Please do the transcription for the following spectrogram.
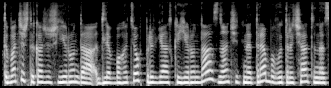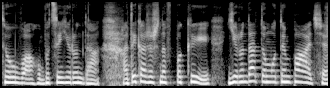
Ти бачиш, ти кажеш єрунда. Для багатьох прив'язки єрунда, значить, не треба витрачати на це увагу, бо це єрунда. А ти кажеш навпаки, єрунда, тому тим паче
